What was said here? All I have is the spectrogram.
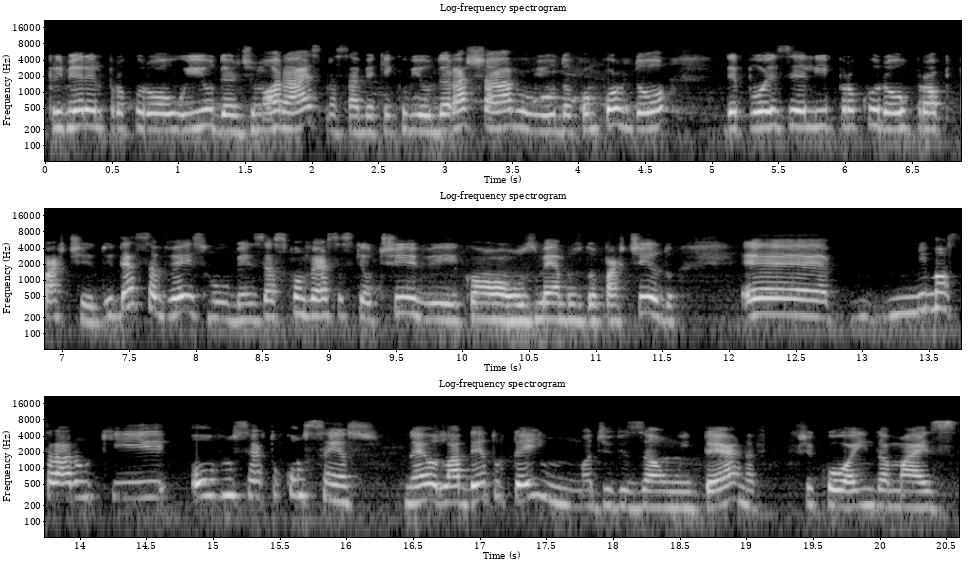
primeiro ele procurou o Wilder de Moraes para saber o que, que o Wilder achava, o Wilder concordou, depois ele procurou o próprio partido. E dessa vez, Rubens, as conversas que eu tive com os membros do partido é, me mostraram que houve um certo consenso. Né? Lá dentro tem uma divisão interna, ficou ainda mais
